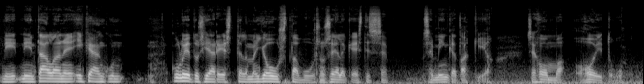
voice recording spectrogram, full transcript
Niin, niin tällainen ikään kuin kuljetusjärjestelmän joustavuus on selkeästi se, se minkä takia se homma hoituu.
